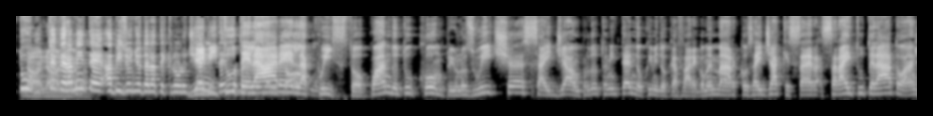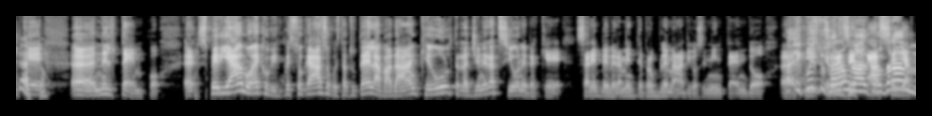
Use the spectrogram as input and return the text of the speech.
tu No, no, cioè, no, veramente ha bisogno della tecnologia. Devi tutelare l'acquisto. Quando tu compri uno Switch, sai già un prodotto Nintendo. Qui mi tocca fare come Marco, sai già che sar- sarai tutelato anche Certo. eh, nel tempo. Eh, speriamo ecco, che in questo caso questa tutela vada anche oltre la generazione, perché sarebbe veramente problematico se Nintendo. eh, Ma e questo sarà un altro gli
